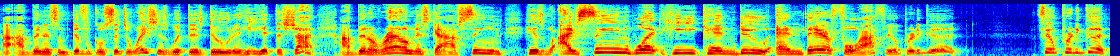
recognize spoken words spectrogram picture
I, have been in some difficult situations with this dude and he hit the shot. I've been around this guy. I've seen his I've seen what he can do and therefore I feel pretty good feel pretty good.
